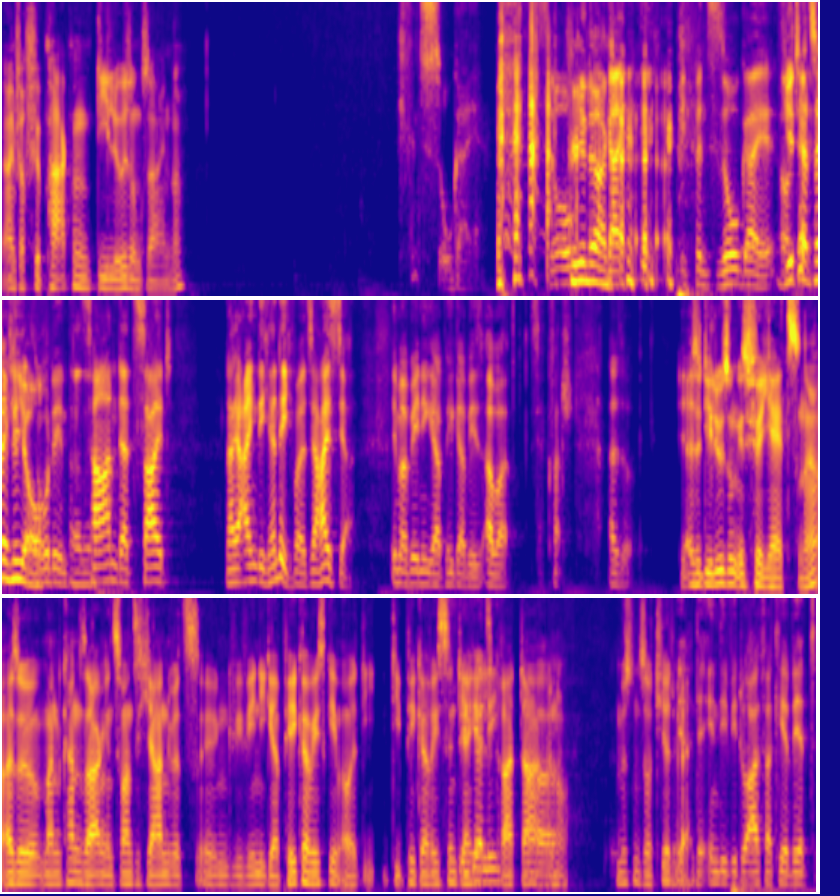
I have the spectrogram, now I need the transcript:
einfach für Parken die Lösung sein. Ne? Ich find's so geil. So Vielen Dank. Geil. Ich, ich find's so geil. Wir tatsächlich auch. So den Also- Zahn der Zeit. Naja, eigentlich ja nicht, weil es ja heißt ja, immer weniger PKWs, aber ist ja Quatsch. Also, Also die Lösung ist für jetzt. Ne? Also man kann sagen, in 20 Jahren wird es irgendwie weniger PKWs geben, aber die, die PKWs sind ja jetzt gerade da. Genau. Müssen sortiert ja, werden. der Individualverkehr wird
